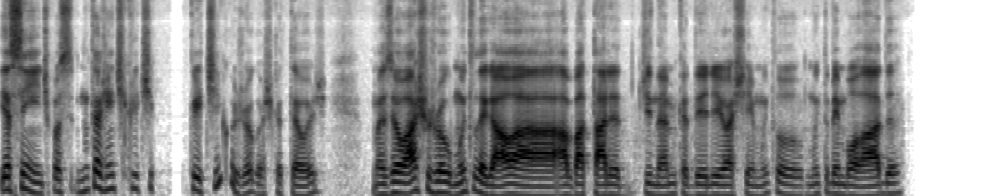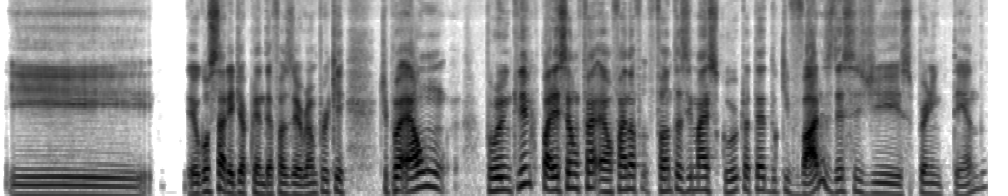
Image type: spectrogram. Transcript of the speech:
e assim, tipo, assim, muita gente criti- critica o jogo, acho que até hoje. Mas eu acho o jogo muito legal. A, a batalha dinâmica dele eu achei muito, muito bem bolada. E Eu gostaria de aprender a fazer run, porque, tipo, é um. Por incrível que pareça, é um, é um Final Fantasy mais curto até do que vários desses de Super Nintendo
